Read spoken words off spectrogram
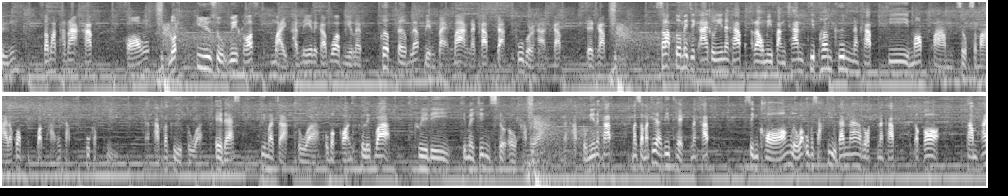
ถึงสมรรถนะครับของรถ i s u V-Cross ใหม่คันนี้นะครับว่ามีอะไรเพิ่มเติมและเปลี่ยนแปลงบ้างนะครับ จากผู้บริหารครับเชิญครับสำหรับตัว Magic Eye ตัวนี้นะครับ เรามีฟังก์ชันที่เพิ่มขึ้นนะครับ ที่มอบความสะดวกสบายแล้วก็ปลอดภัยให้กับผู้ขับขี่นะครับ ก็คือตัว ADAS ที่มาจากตัวอุปกรณ์ก็คือเรียกว่า 3D Imaging Stereo Camera นะครับตรงนี้นะครับ มันสามารถที่จะ detect นะครับสิ่งของหรือว่าอุปสรรคที่อยู่ด้านหน้ารถนะครับ แล้วก็ทำให้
